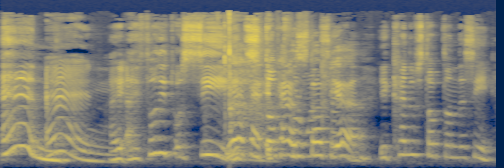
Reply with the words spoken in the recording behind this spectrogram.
N. N. I, I thought it was C. Yeah, it it kind of stopped, yeah. It kind of stopped on the C.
